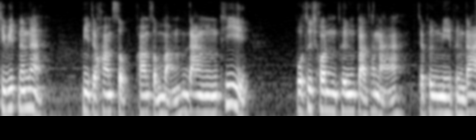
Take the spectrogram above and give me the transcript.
ชีวิตนั้นน่ะ มีแต่ความสุขความสมหวังดังที่ปุถุชนพึงปรารถนาจะพึงมีพึงได้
